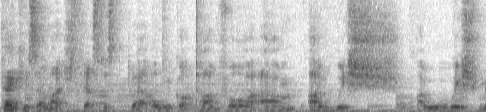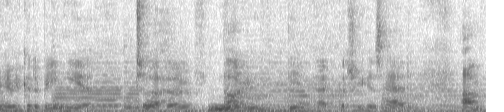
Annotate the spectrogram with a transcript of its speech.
Thank you so much. That's just about all we've got time for. Um, I wish, I wish Mary could have been here to have known the impact that she has had. Um,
